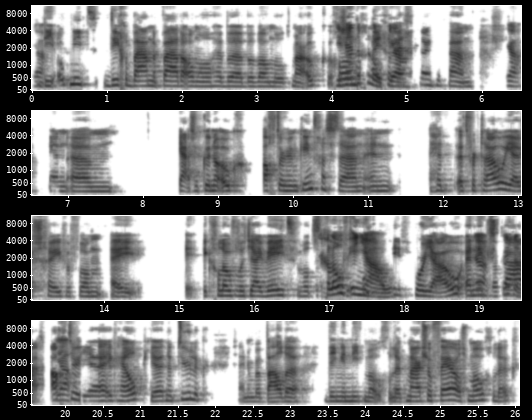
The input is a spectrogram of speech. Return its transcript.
Ja. Die ook niet die gebaande paden allemaal hebben bewandeld, maar ook gewoon zijn genoeg, ja. weg zijn gegaan. ja. En ehm, ja, ze kunnen ook achter hun kind gaan staan en het, het vertrouwen juist geven van, hé, hey, ik geloof dat jij weet wat Ik geloof in jou. is voor jou en Ja, ik sta. Ja. achter je, ik help je. Natuurlijk zijn er bepaalde dingen niet mogelijk, maar zo ver als mogelijk,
